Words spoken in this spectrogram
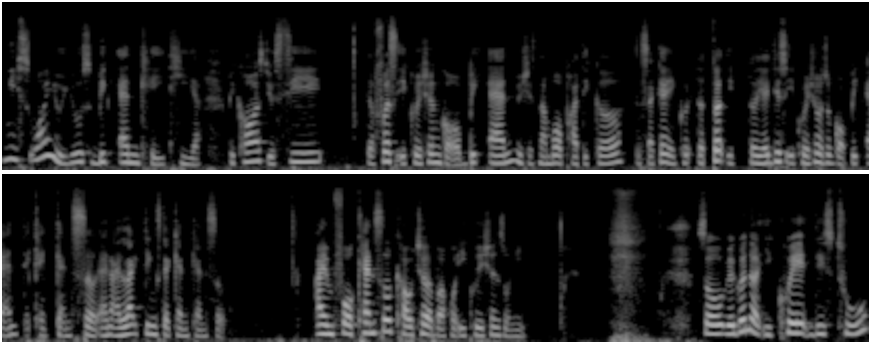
Miss, why you use big NKT? Yeah? Because you see the first equation got a big N, which is number of particle. The second equation, the third, the, this equation also got big N, they can cancel. And I like things that can cancel. I'm for cancel culture, but for equations only. so we're going to equate these two.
